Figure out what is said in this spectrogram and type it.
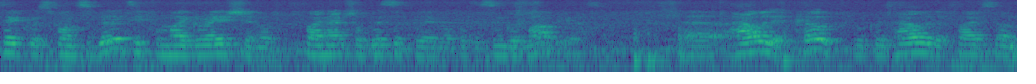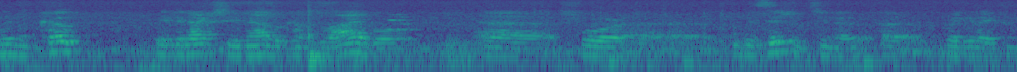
take responsibility for migration or financial discipline or for the single market? Uh, how will it cope? Because how will the five-star movement cope if it actually now becomes liable uh, for uh, decisions, you know, uh, regulating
